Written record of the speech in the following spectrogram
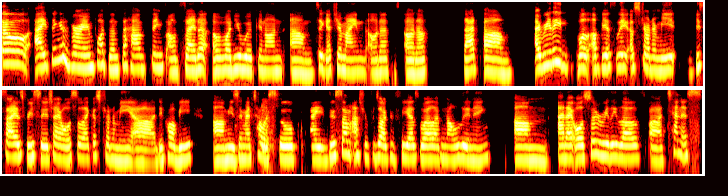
So I think it's very important to have things outside of what you're working on um, to get your mind out of out of that. Um, I really, well, obviously astronomy, besides research, I also like astronomy, uh, the hobby, um, using my telescope. I do some astrophotography as well. I'm now learning. Um, and I also really love uh, tennis,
